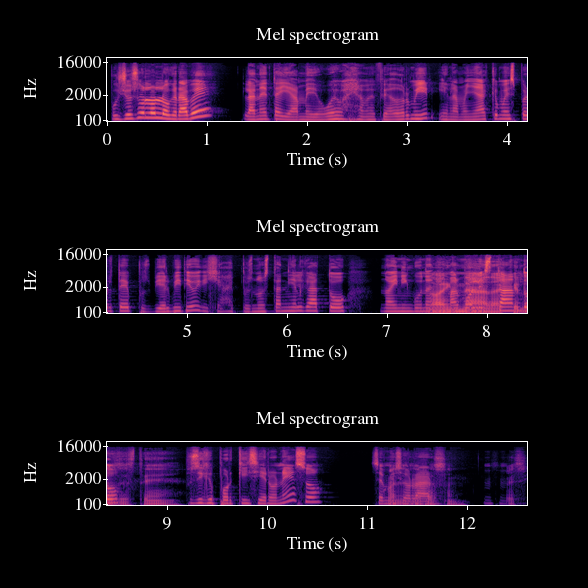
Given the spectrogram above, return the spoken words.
pues yo solo lo grabé. La neta ya me dio hueva, ya me fui a dormir. Y en la mañana que me desperté, pues vi el video y dije, ay, pues no está ni el gato, no hay ningún no hay animal que molestando. los esté... Pues dije, ¿por qué hicieron eso? Se me ¿Cuál hizo raro. Pues sí.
